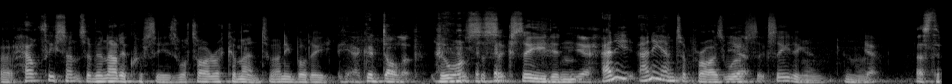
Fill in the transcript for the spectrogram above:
A, a healthy sense of inadequacy is what I recommend to anybody Yeah. A good dollop. who wants to succeed in Yeah. any any enterprise worth Yeah. succeeding in. you know. Yeah. That's the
